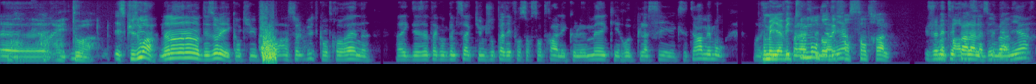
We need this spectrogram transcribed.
Euh, Arrête-toi. Excuse-moi, non, non, non, non, désolé, quand tu prends un seul but contre Rennes avec des attaquants comme ça, que tu ne joues pas défenseur central et que le mec est replacé, etc. Mais bon. Non, mais il y avait tout le monde en dernière. défense centrale. Je n'étais pas là la semaine débat, dernière.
